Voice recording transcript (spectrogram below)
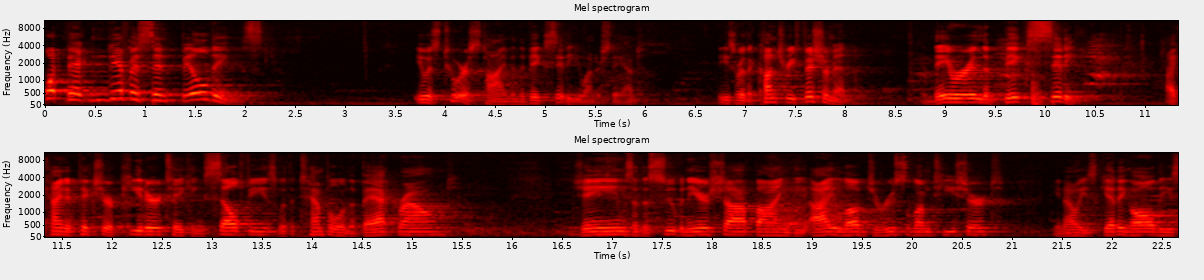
what magnificent buildings. It was tourist time in the big city, you understand. These were the country fishermen. They were in the big city. I kind of picture Peter taking selfies with a temple in the background. James at the souvenir shop buying the I Love Jerusalem t shirt. You know, he's getting all these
